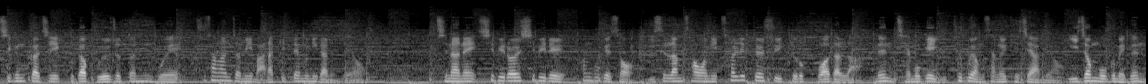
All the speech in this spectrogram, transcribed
지금까지 그가 보여줬던 행보에 수상한 점이 많았기 때문이라는데요. 지난해 11월 11일 한국에서 이슬람 사원이 설립될 수 있도록 도와달라는 제목의 유튜브 영상을 게재하며 이전 모금액은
